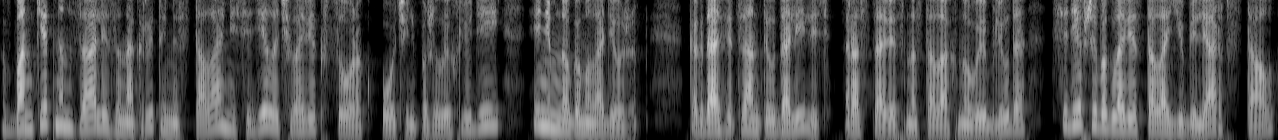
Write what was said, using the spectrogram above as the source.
В банкетном зале за накрытыми столами сидело человек сорок очень пожилых людей и немного молодежи. Когда официанты удалились, расставив на столах новые блюда, сидевший во главе стола юбиляр встал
